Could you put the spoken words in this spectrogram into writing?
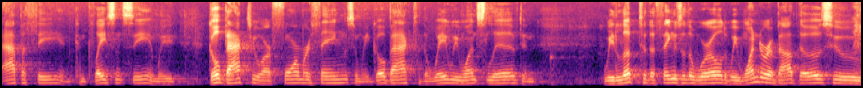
apathy and complacency, and we go back to our former things and we go back to the way we once lived and we look to the things of the world. We wonder about those who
